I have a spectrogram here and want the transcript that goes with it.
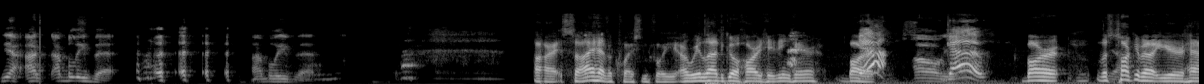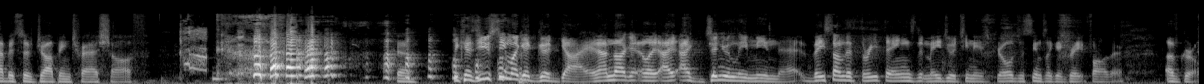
Yeah, I, I believe that. I believe that. All right. So I have a question for you. Are we allowed to go hard hitting here, Bart? Yeah, Oh, yeah. go. Bart, let's Yeah. talk about your habits of dropping trash off. Yeah. Because you seem like a good guy, and I'm not gonna like. I, I genuinely mean that. Based on the three things that made you a teenage girl, just seems like a great father of girls.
